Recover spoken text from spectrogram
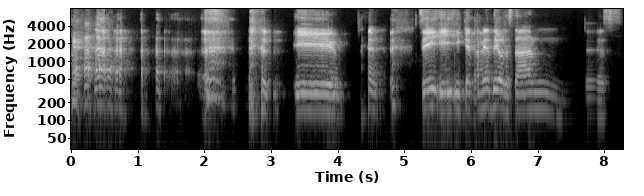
y sí, y, que también, digo, están, es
